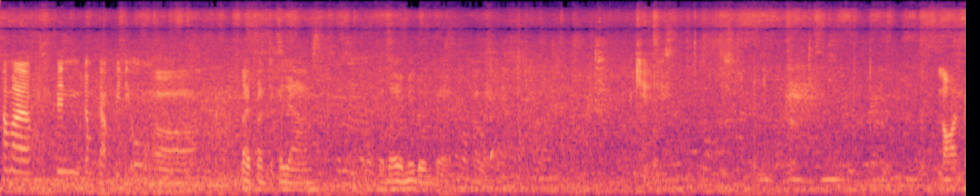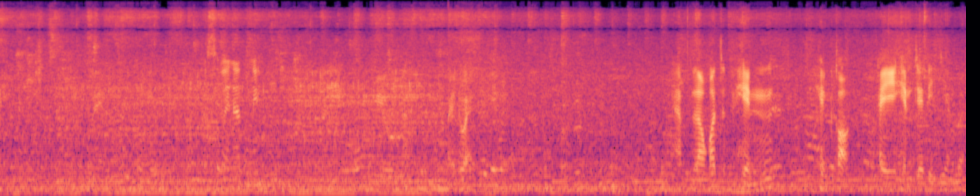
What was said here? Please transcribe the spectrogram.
เอามาเป็นกำกับวิดีโอเอ่อใส่ปั่นจักรยานจะได้ไม่โดนแดดเท่าไหร่โอเค ร้อนไหมสวยนะตรงนี้ วิวไปด้วยครับเราก็จะเห็นเห็นเกาะไอเห็นเจดีย์เอียงด้วย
